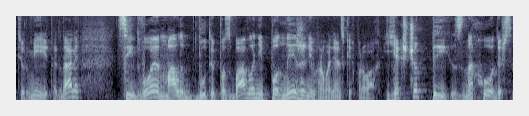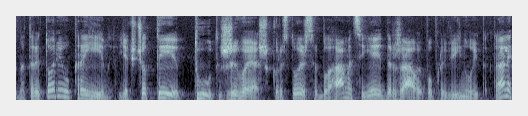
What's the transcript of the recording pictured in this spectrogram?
тюрмі і так далі. Ці двоє мали б бути позбавлені, понижені в громадянських правах. Якщо ти знаходишся на території України, якщо ти тут живеш, користуєшся благами цієї держави, попри війну і так далі.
